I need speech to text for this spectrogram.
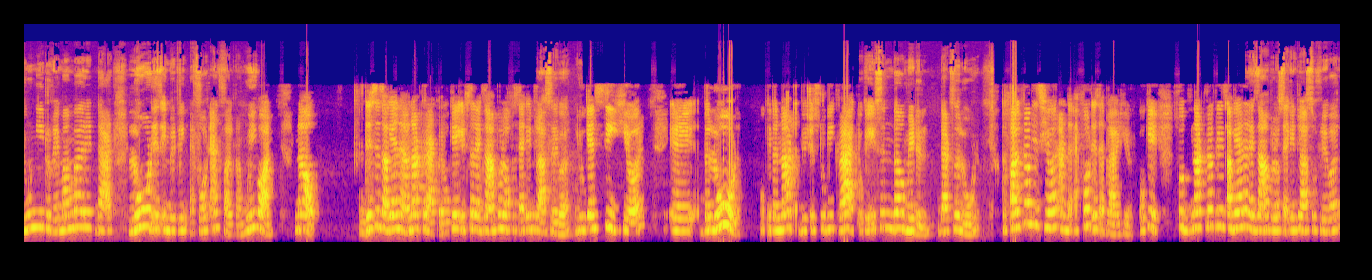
you need to remember it that load is in between effort and Moving on. Now, this is again a nutcracker, okay? It's an example of a second class lever. You can see here uh, the load okay the nut which is to be cracked okay it's in the middle. That's the load. The fulcrum is here and the effort is applied here. Okay so nutcracker is again an example of second class of lever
